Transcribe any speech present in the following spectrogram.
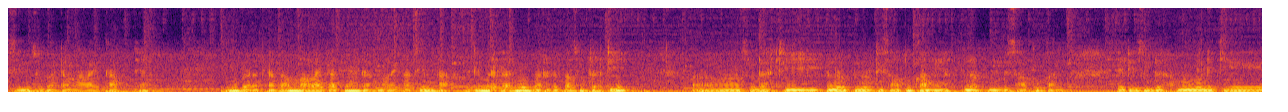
Di sini juga ada malaikat ya. Ini barat kata malaikatnya ada malaikat cinta. Jadi mereka itu barat kata sudah di uh, sudah di benar-benar disatukan ya benar-benar disatukan jadi sudah memiliki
